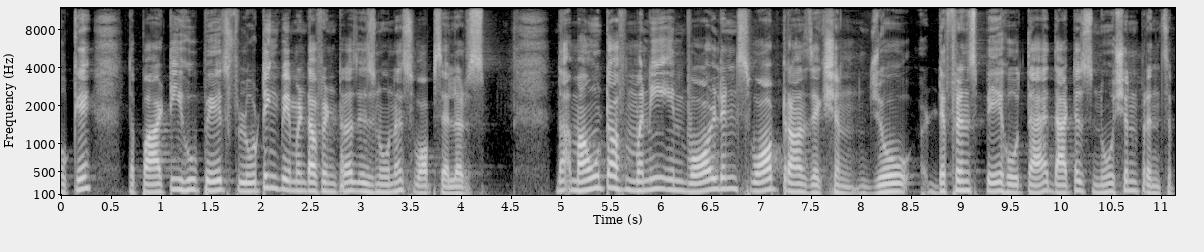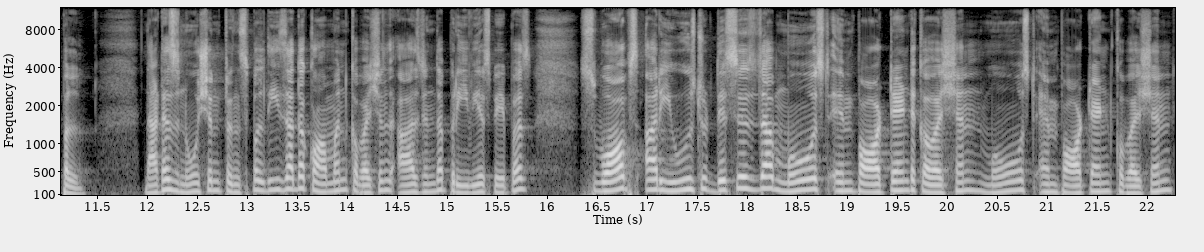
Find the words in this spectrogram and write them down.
Okay, the party who pays floating payment of interest is known as swap sellers. The amount of money involved in swap transaction, जो difference pay होता है, that is notion principal that is notion principal. These are the common questions asked in the previous papers. Swaps are used. This is the most important question most important question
